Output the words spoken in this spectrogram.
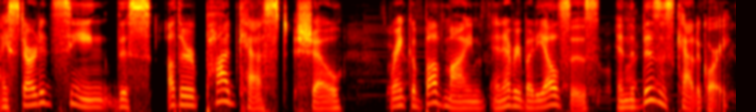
I started seeing this other podcast show rank above mine and everybody else's in the business category.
